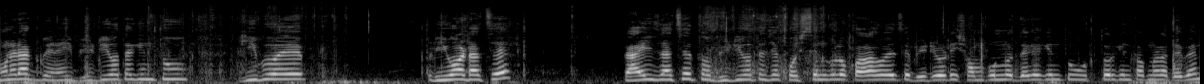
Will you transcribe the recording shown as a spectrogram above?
মনে রাখবেন, এই ভিডিওতে কিন্তু গিভওয়ে রিওয়ার্ড আছে প্রাইজ আছে। তো ভিডিওতে যে কোশ্চেনগুলো করা হয়েছে, ভিডিওটি সম্পূর্ণ দেখে কিন্তু উত্তর কিন্তু আপনারা দেবেন।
